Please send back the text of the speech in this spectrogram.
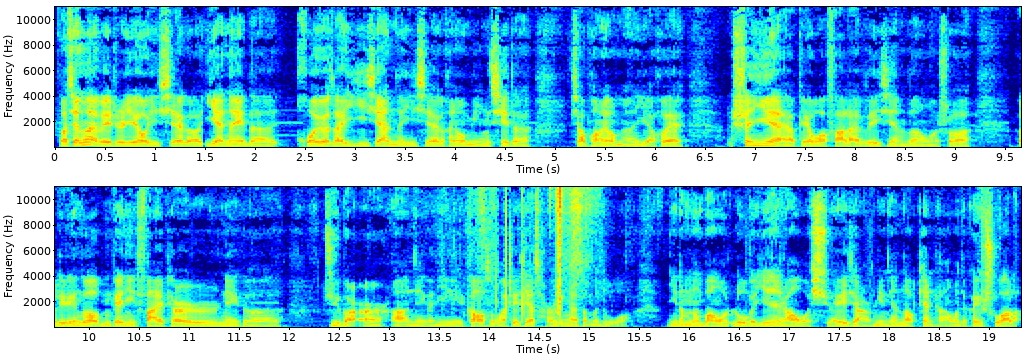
到现在为止也有一些个业内的活跃在一线的一些个很有名气的小朋友们，也会深夜给我发来微信问我说：“李林哥，我们给你发一篇那个剧本啊，那个你告诉我这些词儿应该怎么读，你能不能帮我录个音，然后我学一下，明天到片场我就可以说了。”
